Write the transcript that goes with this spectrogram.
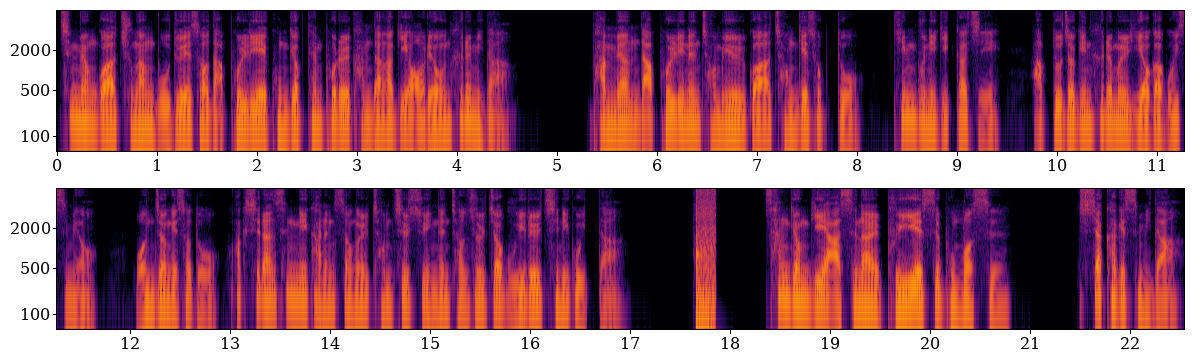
측면과 중앙 모두에서 나폴리의 공격 템포를 감당하기 어려운 흐름이다. 반면 나폴리는 점유율과 전개 속도, 팀 분위기까지 압도적인 흐름을 이어가고 있으며 원정에서도 확실한 승리 가능성을 점칠 수 있는 전술적 우위를 지니고 있다. 상경기 아스날 vs 본머스 시작하겠습니다.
